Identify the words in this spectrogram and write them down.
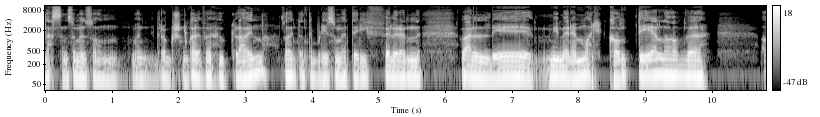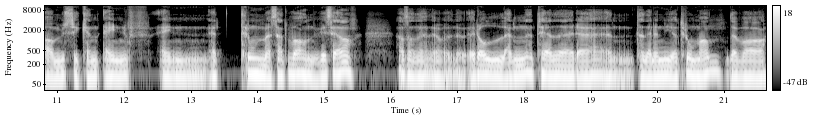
Nesten som en sånn man bransjen kaller for hookline. Sant? At det blir som et riff eller en veldig mye mer markant del av, eh, av musikken enn enn et trommesett vanligvis er. da. Altså det, det, det, rollen til dere, til dere nye trommene, det var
